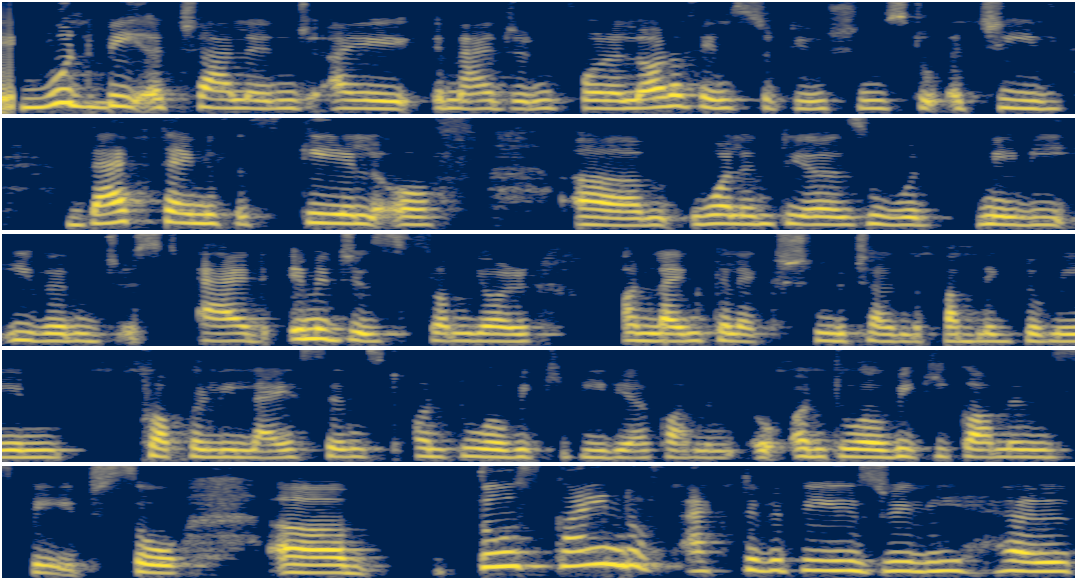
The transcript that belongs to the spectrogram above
it would be a challenge, I imagine, for a lot of institutions to achieve that kind of a scale of um, volunteers who would maybe even just add images from your online collection, which are in the public domain, properly licensed onto a Wikipedia common, onto a Wiki Commons page. So uh, those kind of activities really help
